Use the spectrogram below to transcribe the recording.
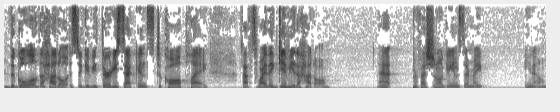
The goal of the huddle is to give you 30 seconds to call a play. That's why they give you the huddle. At professional games, there might, you know,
